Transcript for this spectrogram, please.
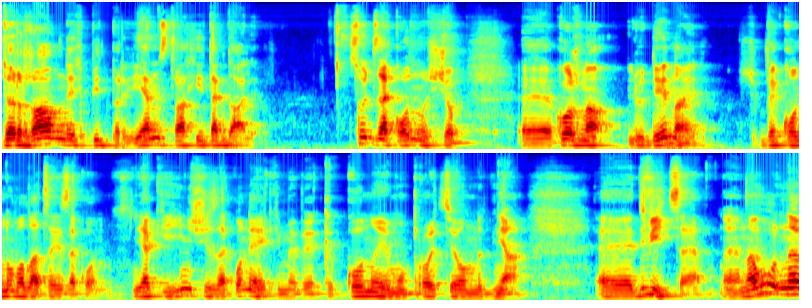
державних підприємствах і так далі. Суть закону, щоб е, кожна людина виконувала цей закон, як і інші закони, які ми виконуємо протягом дня. Е, дивіться, е,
